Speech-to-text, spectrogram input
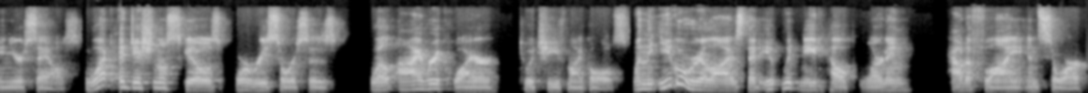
in your sails. What additional skills or resources will I require to achieve my goals? When the eagle realized that it would need help learning how to fly and soar,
